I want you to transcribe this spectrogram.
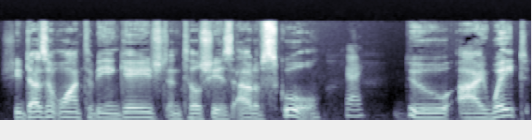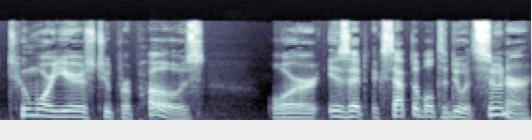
She doesn't want to be engaged until she is out of school. Okay. Do I wait two more years to propose, or is it acceptable to do it sooner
